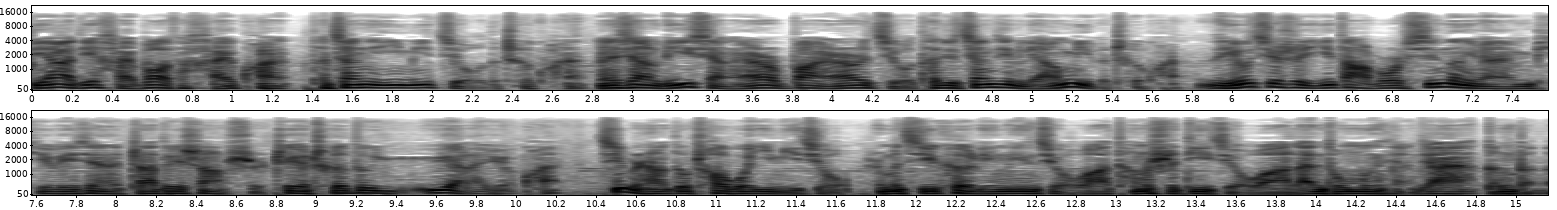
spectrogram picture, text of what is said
比亚迪海豹它还宽，它将近一米九的车宽。那像理想 L 八、L 九，它就将近两米的车宽。尤其是一大波新能源 MPV 现在扎堆上市，这些车都越来越宽，基本上都超过一米九。什么极氪零零九啊、腾势 D 九啊、蓝图梦想家呀等等，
